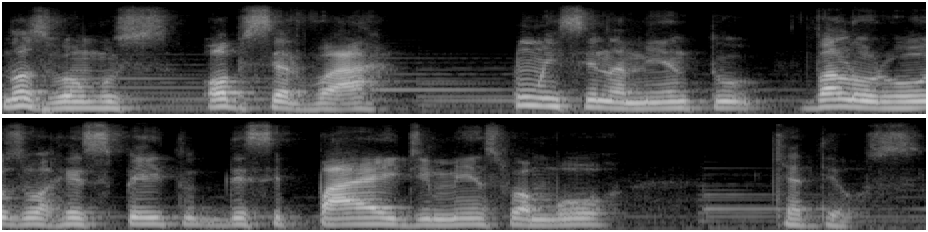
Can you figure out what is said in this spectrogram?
nós vamos observar um ensinamento valoroso a respeito desse Pai de imenso amor que é Deus.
